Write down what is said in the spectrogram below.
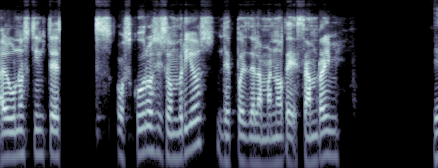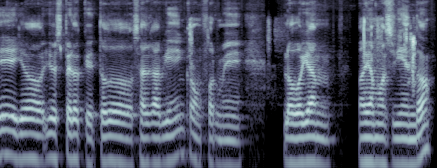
algunos tintes oscuros y sombríos después de la mano de Sam Raimi. Sí, yo, yo espero que todo salga bien conforme lo vayamos viendo.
